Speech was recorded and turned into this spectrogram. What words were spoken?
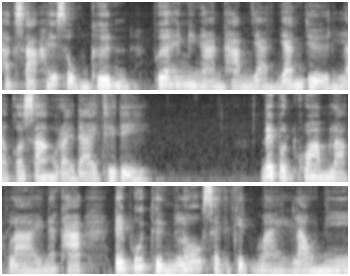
ทักษะให้สูงขึ้น เพื่อให้มีงานทำอย่างยั่งยืนแล้วก็สร้างรายได้ที่ดี ในบทความหลากหลายนะคะ ได้พูดถึงโลกเศรษฐกิจใหม่เหล่านี้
